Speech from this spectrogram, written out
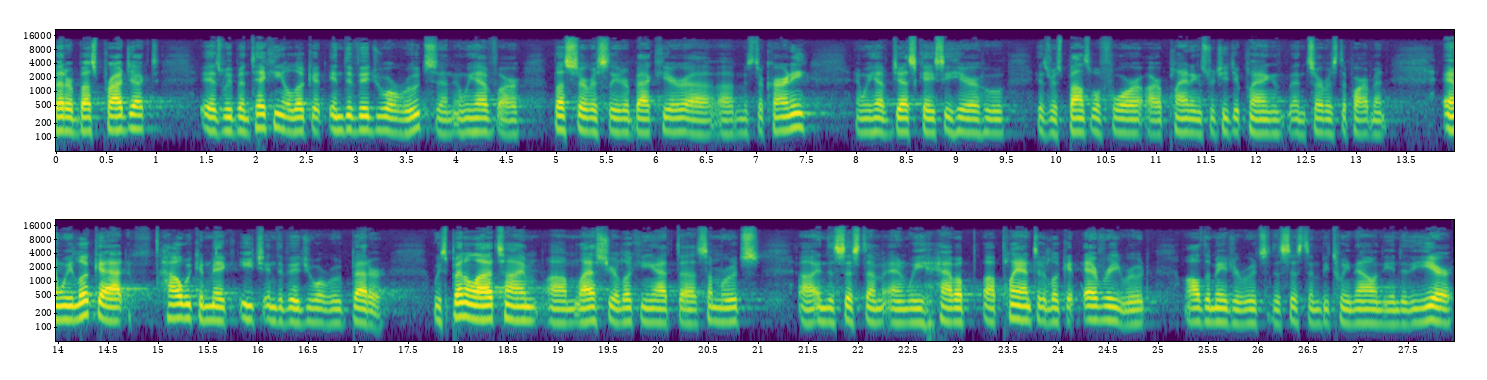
Better Bus project is we've been taking a look at individual routes, and, and we have our bus service leader back here, uh, uh, Mr. Carney, and we have Jess Casey here, who is responsible for our planning, strategic planning, and service department. And we look at how we can make each individual route better. We spent a lot of time um, last year looking at uh, some routes uh, in the system, and we have a, a plan to look at every route all the major routes in the system between now and the end of the year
